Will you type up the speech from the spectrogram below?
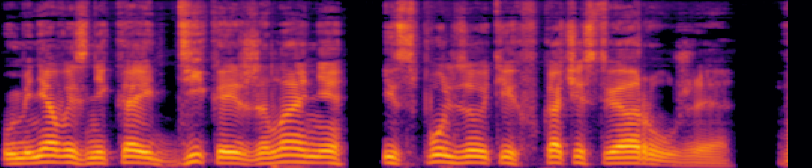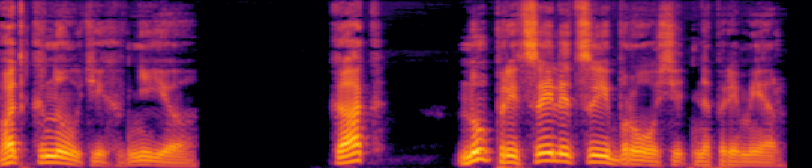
у меня возникает дикое желание использовать их в качестве оружия, воткнуть их в нее. Как? Ну, прицелиться и бросить, например.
